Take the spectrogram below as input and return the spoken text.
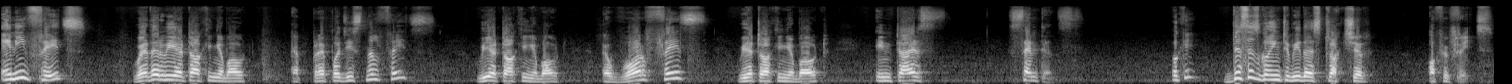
any phrase whether we are talking about a prepositional phrase we are talking about a verb phrase we are talking about entire sentence. Okay? This is going to be the structure of a phrase.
